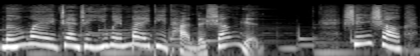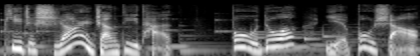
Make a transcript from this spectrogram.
门外站着一位卖地毯的商人，身上披着十二张地毯，不多也不少。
